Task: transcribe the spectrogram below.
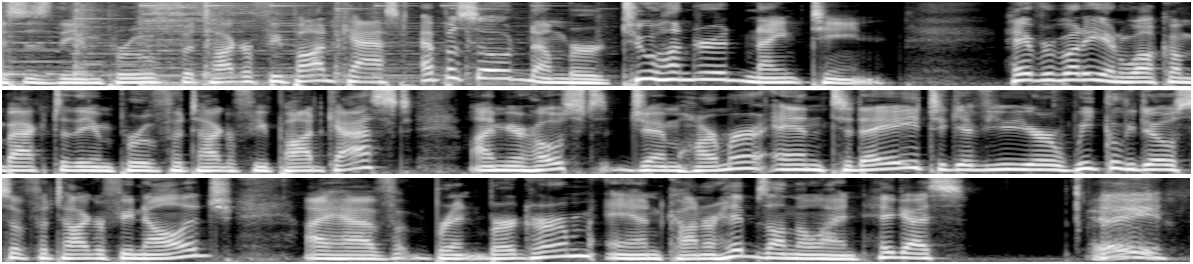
This is the Improved Photography Podcast, episode number 219. Hey, everybody, and welcome back to the Improved Photography Podcast. I'm your host, Jim Harmer, and today, to give you your weekly dose of photography knowledge, I have Brent Bergherm and Connor Hibbs on the line. Hey, guys. Hey.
